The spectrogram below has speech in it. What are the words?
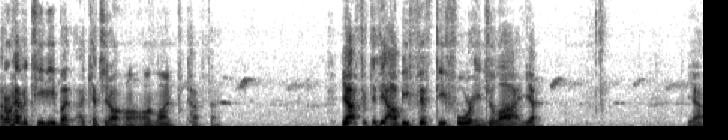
I don't have a TV, but I catch it on, on, online from time to time. Yeah, 53. I'll be 54 in July. Yep. Yeah.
